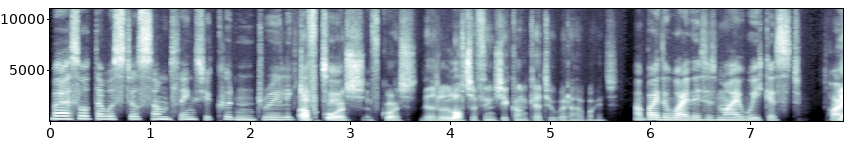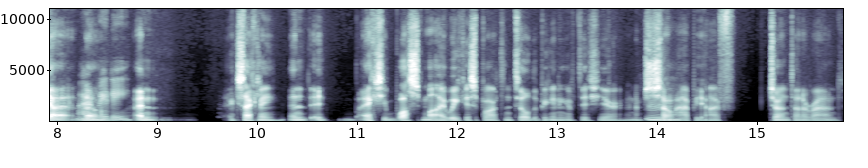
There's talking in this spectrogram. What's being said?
But I thought there was still some things you couldn't really get to Of to. course, of course. There's lots of things you can't get to without weights. Oh, by the way, this is my weakest part. Yeah, I no, really and exactly, and it actually was my weakest part until the beginning of this year, and I'm so Mm. happy I've turned that around.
